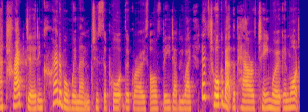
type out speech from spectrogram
attracted incredible women to support the growth of BWA. Let's talk about the power of teamwork and what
